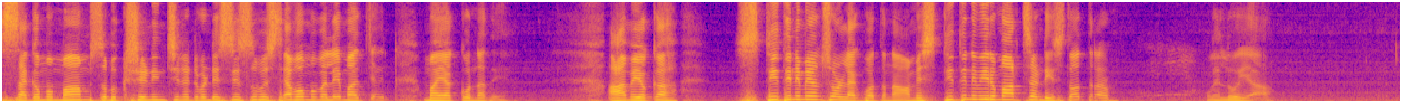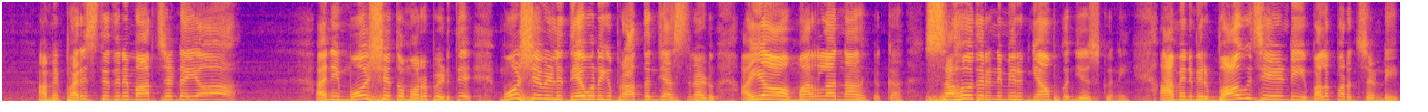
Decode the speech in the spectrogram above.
సగము మాంసము క్షీణించినటువంటి శిశువు శవము వలె మా చ- మా యొక్క ఉన్నది. ఆమె యొక్క స్థితిని మేము చూడలేకపోతున్నాం. ఆమె స్థితిని మీరు మార్చండి. స్తోత్రం. లోయ ఆమె పరిస్థితిని మార్చండి అయ్యా అని మోషతో మొరపెడితే మోషే వెళ్ళి దేవునికి ప్రార్థన చేస్తున్నాడు. అయ్యా మరలా నా యొక్క సహోదరిని మీరు జ్ఞాపకం చేసుకొని ఆమెను మీరు బాగు చేయండి బలపరచండి.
